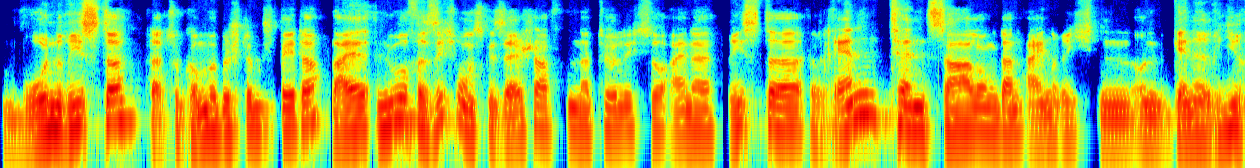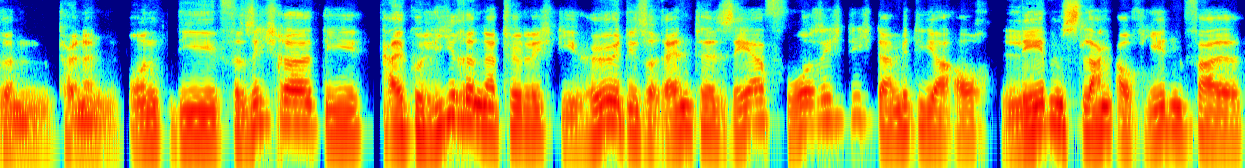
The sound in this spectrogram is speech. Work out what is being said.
Wohnriester, dazu kommen wir bestimmt später, weil nur Versicherungsgesellschaften Gesellschaften natürlich so eine Riester-Rentenzahlung dann einrichten und generieren können. Und die Versicherer, die kalkulieren natürlich die Höhe dieser Rente sehr vorsichtig, damit die ja auch lebenslang auf jeden Fall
